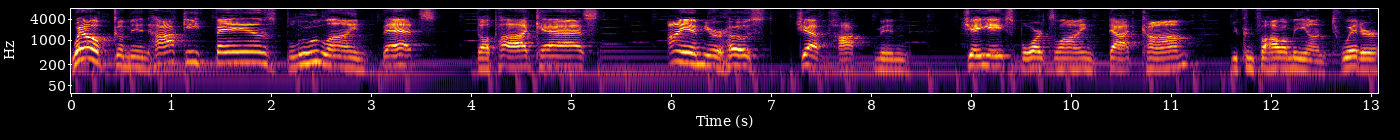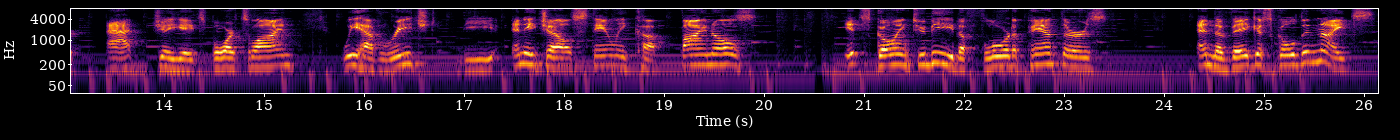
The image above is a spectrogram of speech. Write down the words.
Welcome in, hockey fans, Blue Line Bets, the podcast. I am your host, Jeff Hochman, jhsportsline.com. You can follow me on Twitter at jhsportsline. We have reached the NHL Stanley Cup Finals. It's going to be the Florida Panthers and the Vegas Golden Knights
